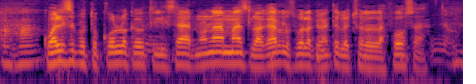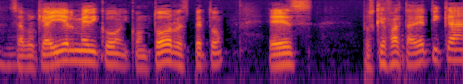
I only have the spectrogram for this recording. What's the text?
Ajá. ¿cuál es el protocolo que va a utilizar? No nada más lo agarro, lo subo a la camioneta y lo echo a la fosa. No. O sea, porque ahí el médico, y con todo respeto, es, pues qué falta de ética.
